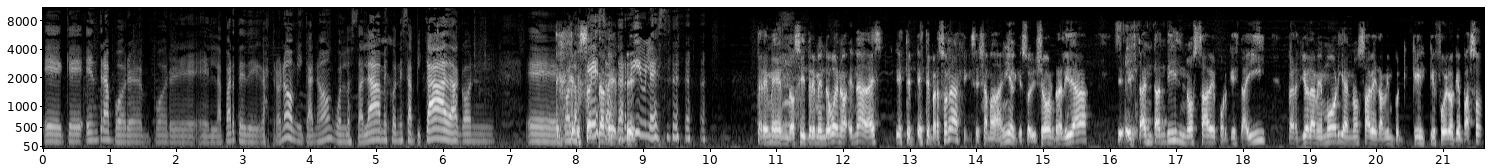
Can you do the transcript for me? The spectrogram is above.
eh, que entra por, por eh, la parte de gastronómica, ¿no? Con los salames, con esa picada, con, eh, con los quesos terribles. Tremendo, sí, tremendo. Bueno, nada, es este, este personaje que se llama Daniel, que soy yo en realidad, está en Tandil, no sabe por qué está ahí, perdió la memoria, no sabe también qué, qué, fue lo que pasó,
